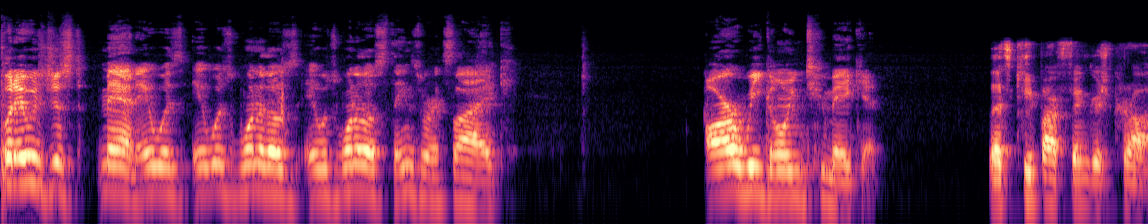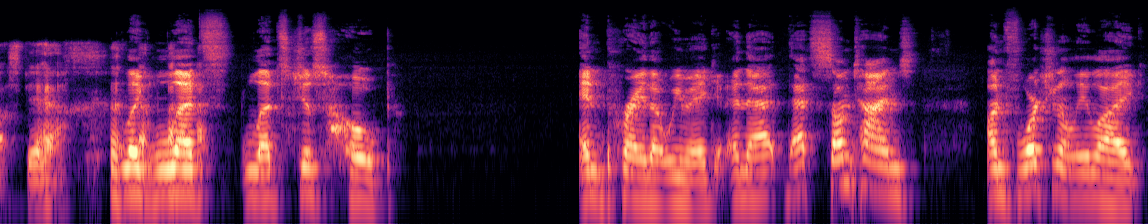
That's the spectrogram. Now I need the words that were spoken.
But it was just man, it was it was one of those it was one of those things where it's like are we going to make it? Let's keep our fingers crossed. Yeah. Like let's let's just hope and pray that we make it. And that that's sometimes unfortunately like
